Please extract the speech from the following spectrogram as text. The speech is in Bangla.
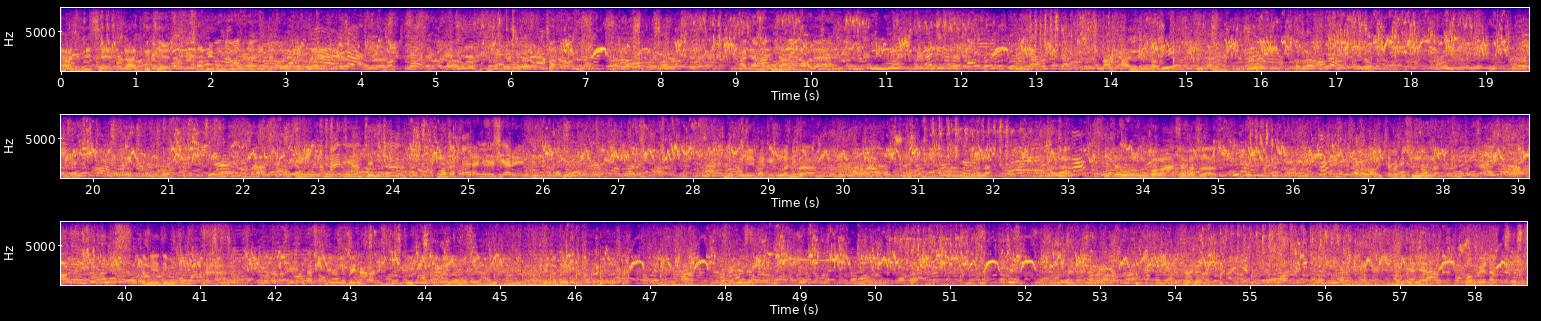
নাচ দিছে ডাক দিছে সবই বুঝব। আচ্ছা আমি ঘুম যাই না বলে হ্যাঁ? মজা মাইরে আনছে বুঝছ? মজা নিজে শেয়ার তুমি এই পাখিগুলো নিবা? এগুলা? এই তো বাবা আছে বাসা ও, এটা পাখি সুন্দর না? এটা নিয়ে দিবি। হ্যাঁ। চ্যানেলের মধ্যে এটা তৈরি São Bernardo.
